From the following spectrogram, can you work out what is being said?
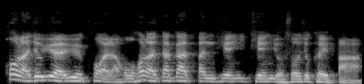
后来就越来越快了。我后来大概半天一天，有时候就可以把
